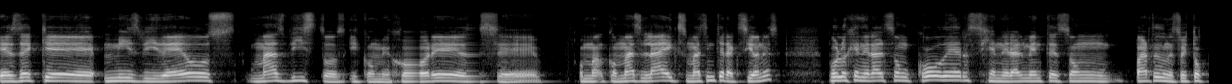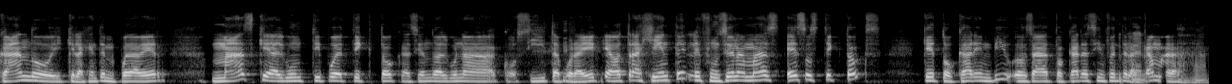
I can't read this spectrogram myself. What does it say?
es de que mis videos más vistos y con mejores, eh, con más likes, más interacciones, por lo general son covers, generalmente son partes donde estoy tocando y que la gente me pueda ver más que algún tipo de TikTok haciendo alguna cosita por ahí, que a otra gente le funciona más esos TikToks que tocar en vivo, o sea, tocar así enfrente de la cámara.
